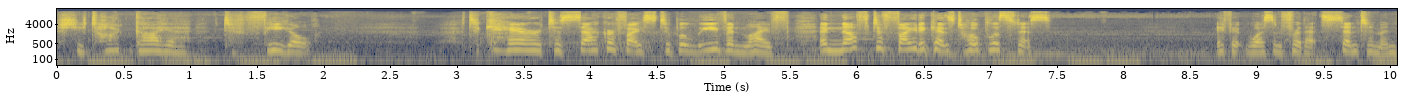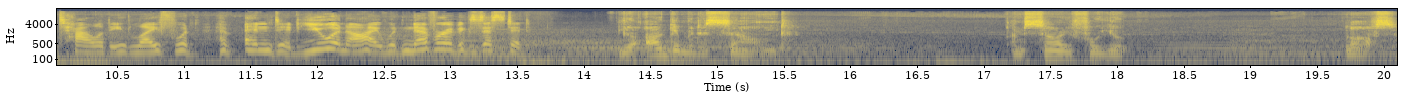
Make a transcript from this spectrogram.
She taught Gaia feel. To care, to sacrifice, to believe in life. Enough to fight against hopelessness. If it wasn't for that sentimentality, life would have ended. You and I would never have existed. Your argument is sound. I'm sorry for your loss.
